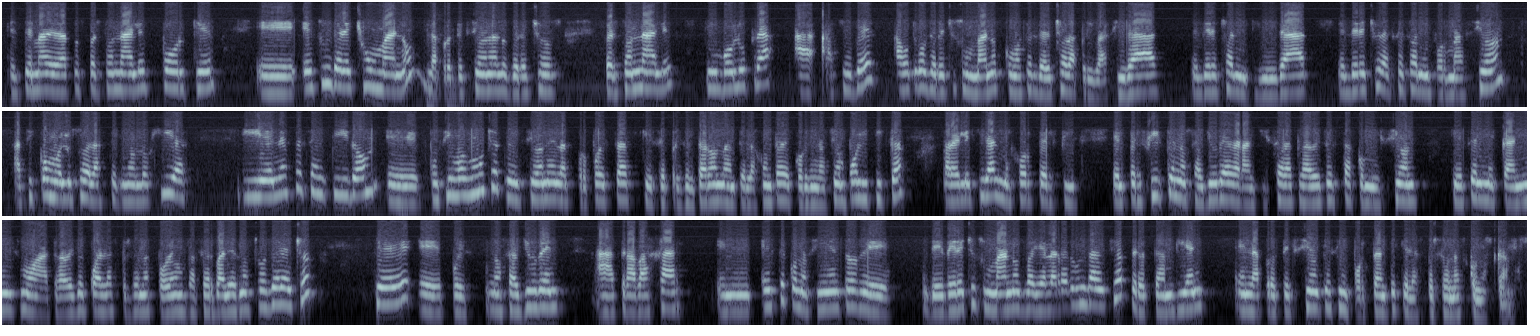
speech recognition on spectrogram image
el tema de datos personales porque eh, es un derecho humano, la protección a los derechos personales, que involucra a, su vez a otros derechos humanos como es el derecho a la privacidad, el derecho a la intimidad, el derecho de acceso a la información, así como el uso de las tecnologías. Y en este sentido, eh, pusimos mucha atención en las propuestas que se presentaron ante la Junta de Coordinación Política para elegir al mejor perfil, el perfil que nos ayude a garantizar a través de esta comisión, que es el mecanismo a través del cual las personas podemos hacer valer nuestros derechos, que eh, pues nos ayuden a trabajar en este conocimiento de, derechos humanos, vaya la redundancia, pero también en la protección que es importante que las personas conozcamos.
